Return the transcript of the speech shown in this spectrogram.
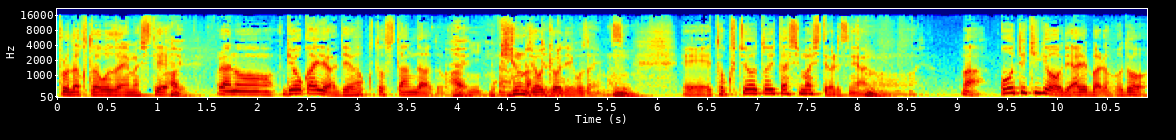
プロダクトがございまして、はい、これあの業界ではデファクトスタンダードに、はい、状況でございます、うん、えー、特徴といたしましてはですねあの、うん、まあ、大手企業であればあるほど、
